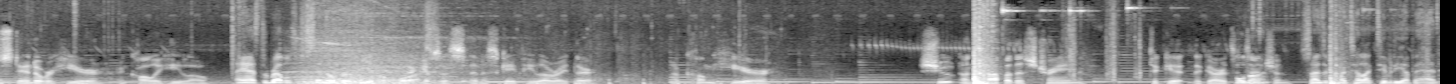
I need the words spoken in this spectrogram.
I'm to stand over here and call a helo. I asked the rebels to send over a vehicle for That us. gives us an escape helo right there. Now come here, shoot on top of this train to get the guards' Hold attention. on. Signs of cartel activity up ahead.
